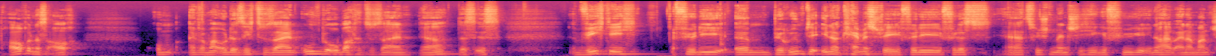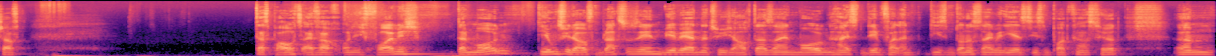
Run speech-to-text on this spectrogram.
brauchen das auch, um einfach mal unter sich zu sein, unbeobachtet zu sein. Ja, das ist wichtig für die ähm, berühmte Inner Chemistry, für die, für das ja, zwischenmenschliche Gefüge innerhalb einer Mannschaft das braucht es einfach. Und ich freue mich dann morgen, die Jungs wieder auf dem Platz zu sehen. Wir werden natürlich auch da sein. Morgen heißt in dem Fall an diesem Donnerstag, wenn ihr jetzt diesen Podcast hört. Ähm,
